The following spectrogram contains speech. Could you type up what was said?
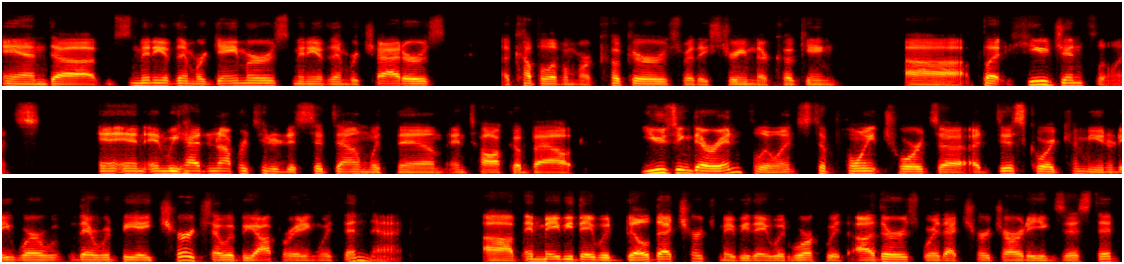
And uh, many of them were gamers, many of them were chatters, a couple of them were cookers where they stream their cooking. uh, but huge influence. And, and we had an opportunity to sit down with them and talk about using their influence to point towards a, a Discord community where there would be a church that would be operating within that. Uh, and maybe they would build that church. Maybe they would work with others where that church already existed,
